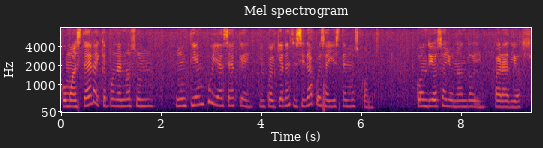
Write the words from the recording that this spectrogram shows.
como Esther, hay que ponernos un, un tiempo, ya sea que en cualquier necesidad, pues ahí estemos con, con Dios ayunando y para Dios.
